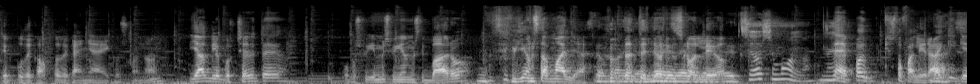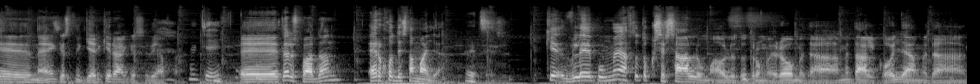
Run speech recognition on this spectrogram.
τύπου 18, 19, 20 χρονών. Οι Άγγλοι, όπως ξέρετε, όπως εμείς πηγαίνουμε στην Πάρο, πηγαίνουν στα Μάλια. Όταν τελειώνει το σχολείο. Και όχι μόνο. Ναι. Ναι, πάμε και στο Φαλιράκι και, ναι, και στην Κέρκυρα και σε διάφορα. Οκ. Ε, Τέλος πάντων, έρχονται στα Μάλια. Έτσι. Και βλέπουμε αυτό το ξεσάλωμα όλο το τρομερό με τα, με τα αλκοόλια, με τα,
